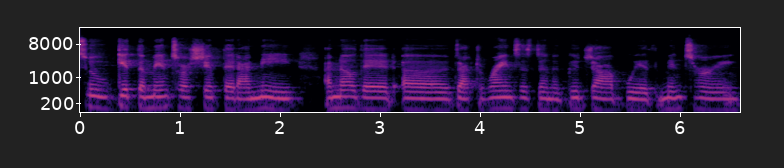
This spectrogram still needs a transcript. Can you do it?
to get the mentorship that I need. I know that uh, Dr. Rains has done a good job with mentoring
